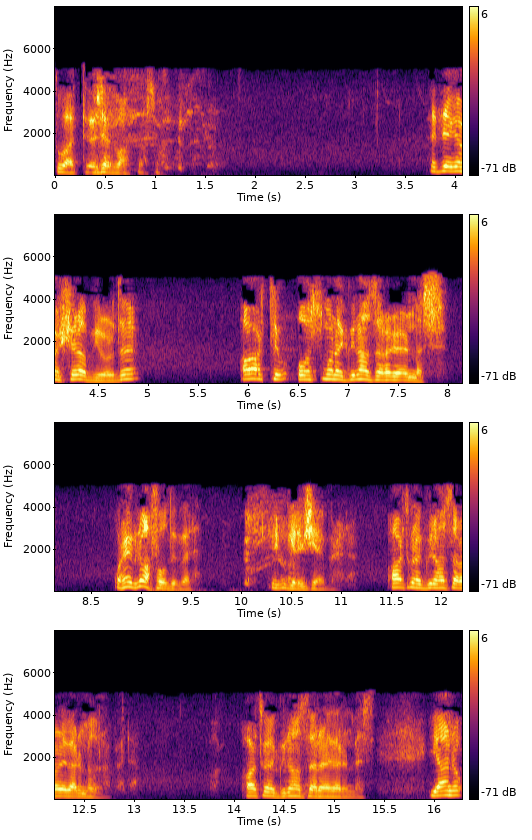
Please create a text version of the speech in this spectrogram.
Dua etti. Özel dua etti. Ve peygamber şöyle buyurdu. Artık Osman'a günah zarar vermez. Ona günah affoldu böyle. Gelin geleceği böyle. Artık ona günah zarar vermez ona böyle. Artık ona günah zarar vermez. Yani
